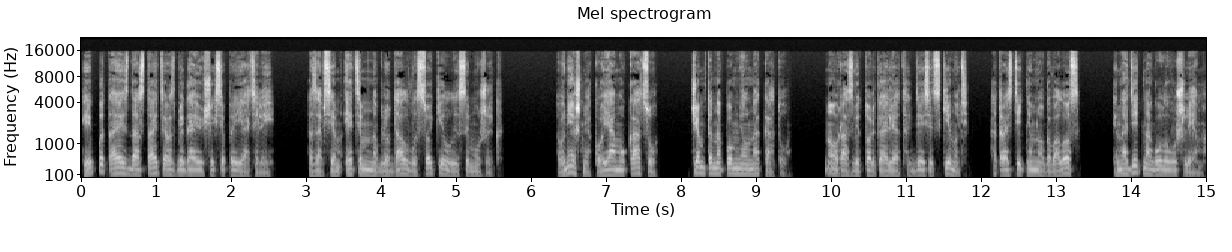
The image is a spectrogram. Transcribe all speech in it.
и пытаясь достать разбегающихся приятелей. За всем этим наблюдал высокий лысый мужик. Внешне Кояму Кацу чем-то напомнил Накату. Ну, разве только лет десять скинуть, отрастить немного волос и надеть на голову шлем.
